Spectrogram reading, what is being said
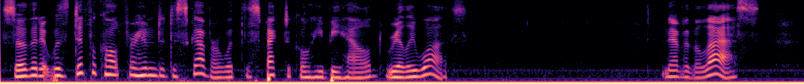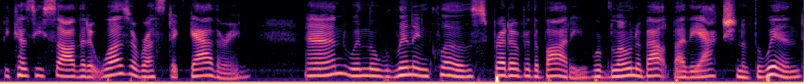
so that it was difficult for him to discover what the spectacle he beheld really was. Nevertheless, because he saw that it was a rustic gathering, and when the linen clothes spread over the body were blown about by the action of the wind,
